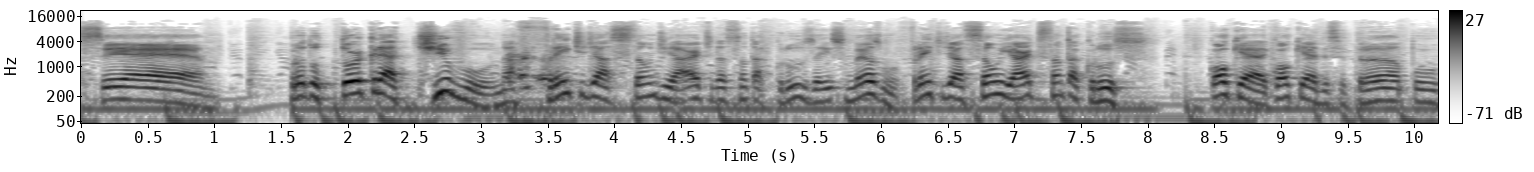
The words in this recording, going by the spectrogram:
Você é produtor criativo na Frente de Ação de Arte da Santa Cruz, é isso mesmo? Frente de Ação e Arte Santa Cruz. Qual que é? Qual que é desse trampo?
